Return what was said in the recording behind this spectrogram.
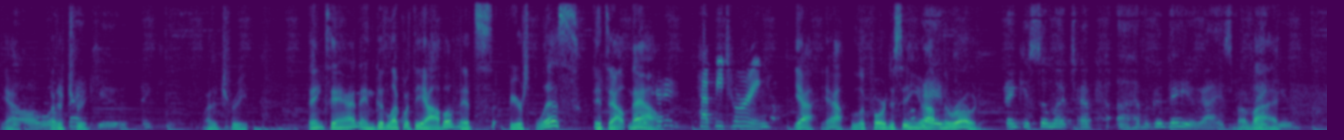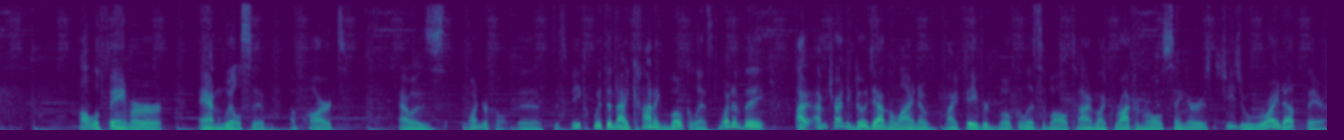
yeah, oh, well, what a thank treat! you. Thank you. What a treat! Thanks, Ann, and good luck with the album. It's Fierce Bliss. It's out now. Okay. Happy touring. Yeah, yeah. We look forward to seeing you out on the road. Thank you so much. Have, uh, have a good day, you guys. Bye-bye. Thank you. Hall of Famer Ann Wilson of Heart. That was wonderful to, to speak with an iconic vocalist. One of the, I, I'm trying to go down the line of my favorite vocalists of all time, like rock and roll singers. She's right up there.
